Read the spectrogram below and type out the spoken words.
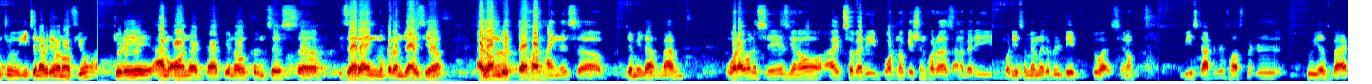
to each and every one of you. Today, I'm honored that you know Princess uh, Zairin Mukarram Jah is here, along with uh, Her Highness uh, Jamila, ma'am. What I want to say is, you know, it's a very important occasion for us and a very what is a memorable date to us. You know, we started this hospital two years back,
